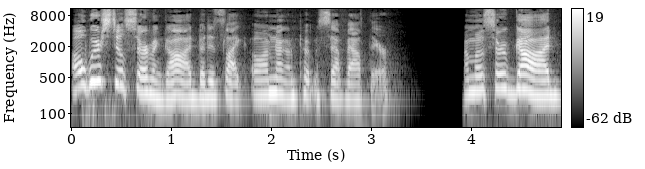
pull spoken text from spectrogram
Oh, we're still serving God, but it's like, oh, I'm not going to put myself out there. I'm going to serve God.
